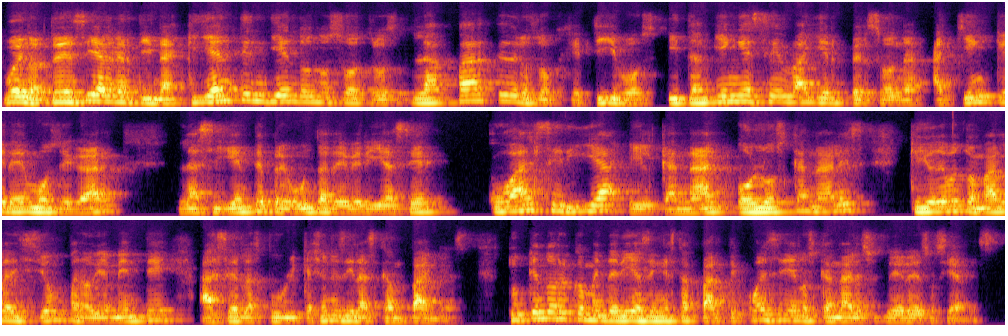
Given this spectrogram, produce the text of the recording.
Bueno, te decía Albertina que ya entendiendo nosotros la parte de los objetivos y también ese buyer persona a quién queremos llegar, la siguiente pregunta debería ser, ¿cuál sería el canal o los canales que yo debo tomar la decisión para obviamente hacer las publicaciones y las campañas? ¿Tú qué nos recomendarías en esta parte? ¿Cuáles serían los canales de redes sociales?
